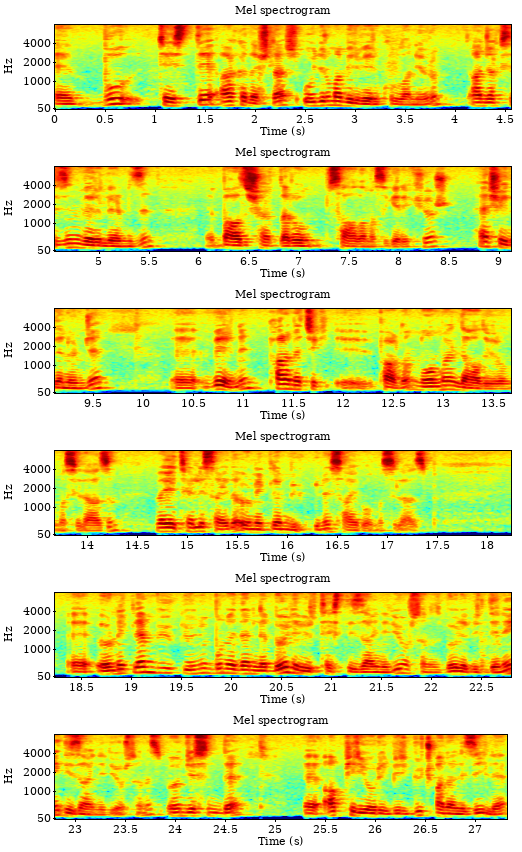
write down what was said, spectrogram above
E, bu testte arkadaşlar uydurma bir veri kullanıyorum. Ancak sizin verilerinizin e, bazı şartları sağlaması gerekiyor. Her şeyden önce verinin parametrik pardon normal dağılıyor olması lazım ve yeterli sayıda örneklem büyüklüğüne sahip olması lazım. örneklem büyüklüğünü bu nedenle böyle bir test dizayn ediyorsanız, böyle bir deney dizayn ediyorsanız öncesinde e, a priori bir güç analiziyle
